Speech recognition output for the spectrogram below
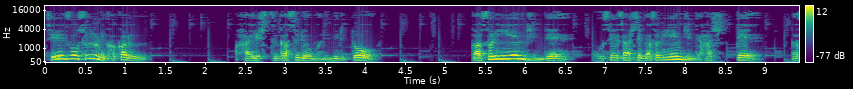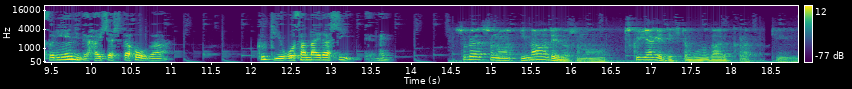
製造するのにかかる排出ガス量まで見ると、ガソリンエンジンで、生産してガソリンエンジンで走って、ガソリンエンジンで排射した方が、空気汚さないらしいんだよね。それはその今までのその作り上げてきたものがあるからっていう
